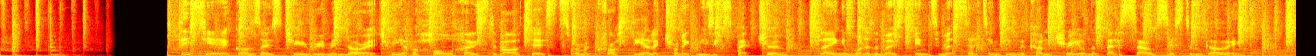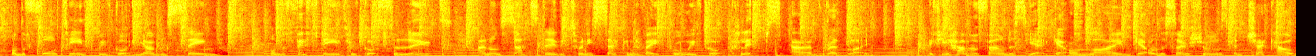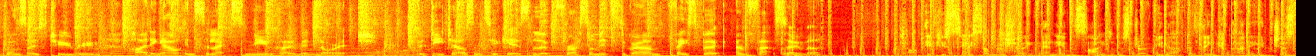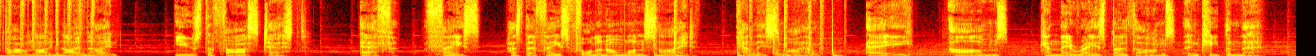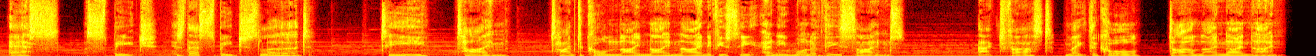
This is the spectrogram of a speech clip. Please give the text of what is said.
This year at Gonzo's Tea Room in Norwich, we have a whole host of artists from across the electronic music spectrum playing in one of the most intimate settings in the country on the best sound system going. On the 14th, we've got Young Sing. On the 15th, we've got Salute. And on Saturday, the 22nd of April, we've got Clips and Red Light. If you haven't found us yet, get online, get on the socials, and check out Gonzo's Tea Room, hiding out in Select's new home in Norwich. For details and tickets, look for us on Instagram, Facebook, and Fatsoma. If you see somebody showing any of the signs of a stroke, you don't have to think about it, you just dial 999. Use the FAST test. F. Face. Has their face fallen on one side? Can they smile? A. Arms. Can they raise both arms and keep them there? S. Speech. Is their speech slurred? T. Time. Time to call 999 if you see any one of these signs. Act fast, make the call, dial 999.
